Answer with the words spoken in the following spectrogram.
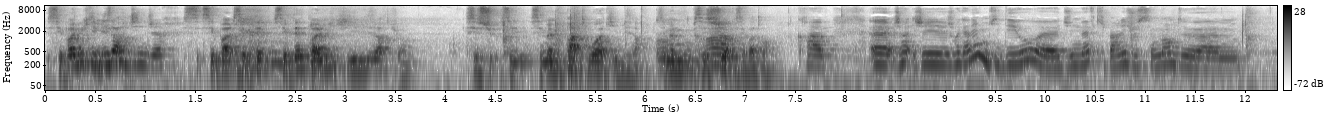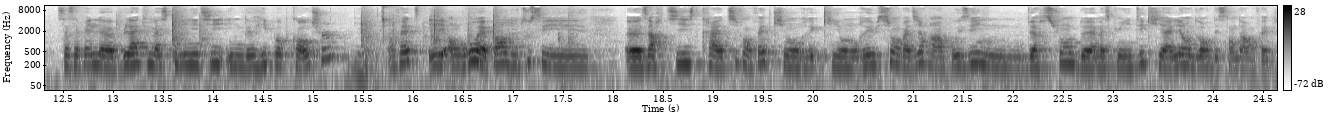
c'est pas lui qui est bizarre. Ginger. C'est c'est c'est peut-être c'est peut-être pas lui qui est bizarre, tu vois. C'est sûr- c'est- c'est même pas toi qui est bizarre. C'est même c'est Grave. sûr que c'est pas toi. Grave. Euh, je, je- regardais une vidéo euh, d'une meuf qui parlait justement de. euh, ça s'appelle euh, Black Masculinity in the Hip Hop Culture. Yeah. En fait, et en gros, elle parle de tous ces euh, artistes créatifs en fait qui ont, ré- qui ont réussi, on va dire, à imposer une version de la masculinité qui allait en dehors des standards en fait.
